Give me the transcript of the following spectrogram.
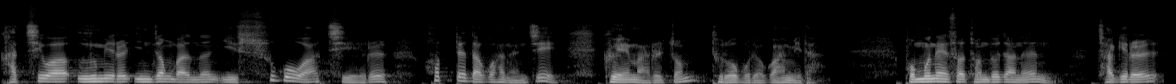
가치와 의미를 인정받는 이 수고와 지혜를 헛되다고 하는지 그의 말을 좀 들어보려고 합니다. 본문에서 전도자는 자기를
